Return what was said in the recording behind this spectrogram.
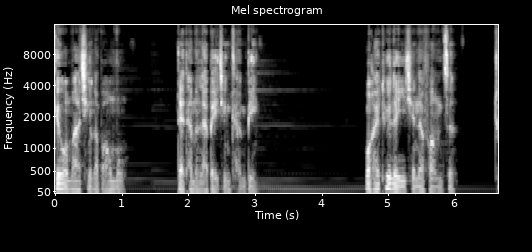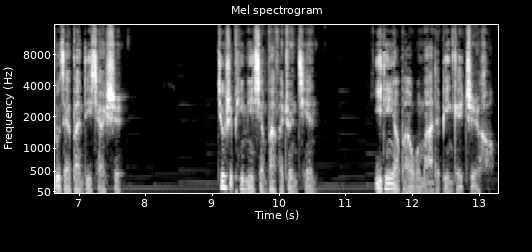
给我妈请了保姆。”带他们来北京看病，我还退了以前的房子，住在半地下室。就是拼命想办法赚钱，一定要把我妈的病给治好。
